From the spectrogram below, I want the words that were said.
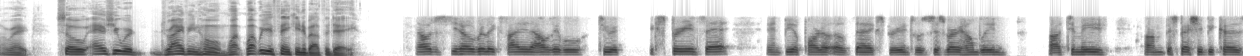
All right. So as you were driving home, what what were you thinking about the day? I was just you know really excited. I was able to experience that and be a part of, of that experience was just very humbling uh, to me, um, especially because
